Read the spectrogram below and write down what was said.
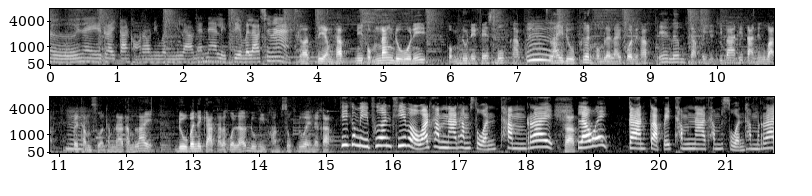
นอในรายการของเราในวันนี้แล้วแน่ๆเลยเตรียมไว้แล้วใช่ไหมก็เตรียมครับ นี่ผมนั่งดูนี่ผมดูใน Facebook ครับ อืม ไล่ดูเพื่อนผมหลาย ๆ คนนะครับ เอ๊ะเริ่มกลับไปอยู่ที่บ้านที่ต่างจังหวัด อืม ไปทำสวนทำนาทำไร่ ดูบรรยากาศแต่ละคนแล้วดูมีความสุขด้วยนะครับ พี่ก็มีเพื่อนที่บอกว่าทำนาทำสวนทำไร่ ครับ แล้วไอ้การกลับไปทำนาทำสวนทำไร่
